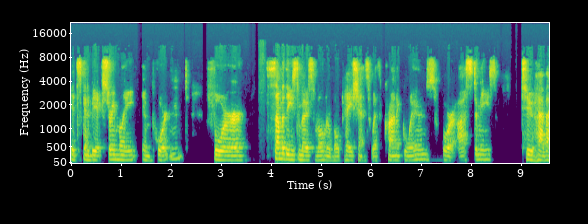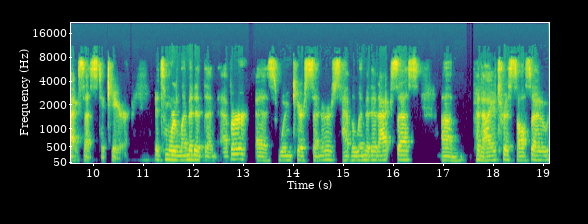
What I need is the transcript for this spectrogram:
it's going to be extremely important for some of these most vulnerable patients with chronic wounds or ostomies to have access to care. It's more limited than ever as wound care centers have limited access. Um, podiatrists also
